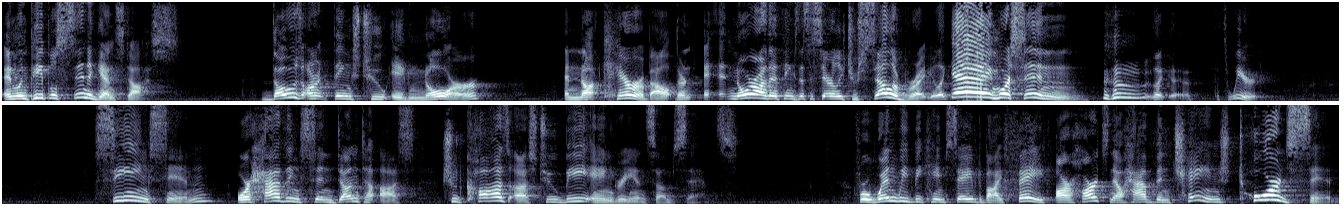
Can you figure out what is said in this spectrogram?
and when people sin against us, those aren't things to ignore and not care about, They're, eh, nor are they things necessarily to celebrate. You're like, yay, more sin. like, eh, that's weird. Seeing sin or having sin done to us should cause us to be angry in some sense. For when we became saved by faith, our hearts now have been changed towards sin.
